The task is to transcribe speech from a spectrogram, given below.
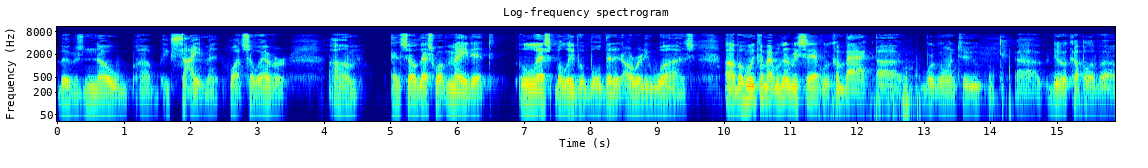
there was no uh, excitement whatsoever, um, and so that's what made it less believable than it already was. Uh, but when we come back, we're going to reset. We'll come back. Uh, we're going to uh, do a couple of, uh,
